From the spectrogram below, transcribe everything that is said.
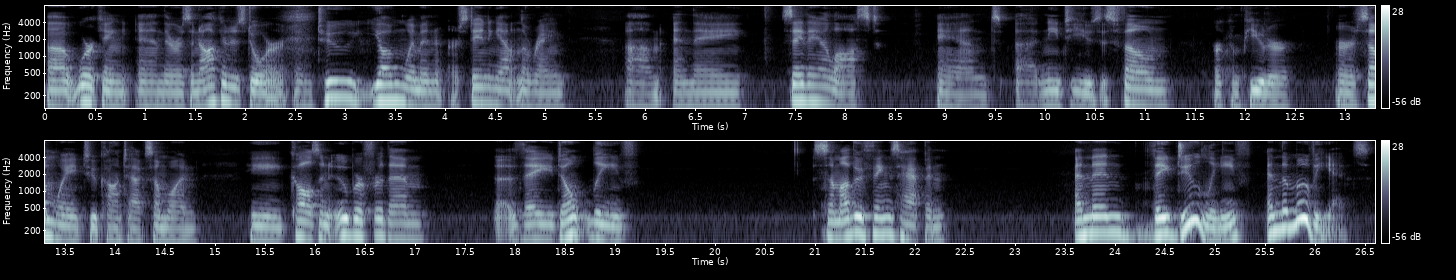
uh, working, and there is a knock at his door, and two young women are standing out in the rain, um, and they say they are lost and uh, need to use his phone or computer or some way to contact someone. He calls an Uber for them. Uh, they don't leave. Some other things happen. And then they do leave, and the movie ends.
